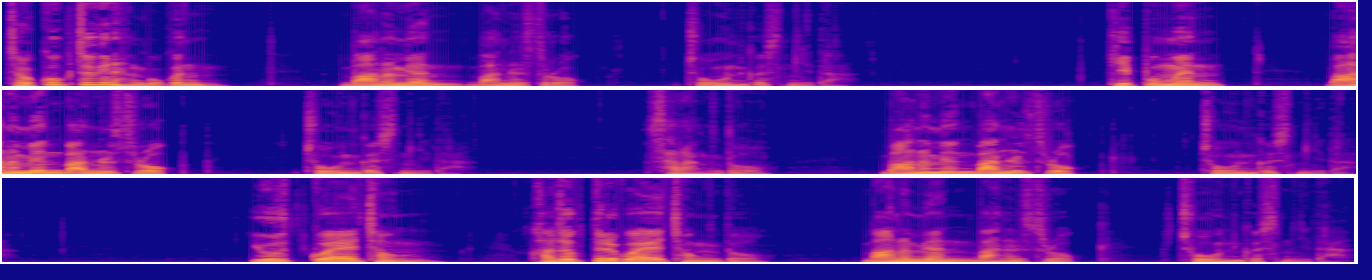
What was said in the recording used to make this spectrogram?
적극적인 행복은 많으면 많을수록 좋은 것입니다. 기쁨은 많으면 많을수록 좋은 것입니다. 사랑도 많으면 많을수록 좋은 것입니다. 이웃과의 정, 가족들과의 정도 많으면 많을수록 좋은 것입니다.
